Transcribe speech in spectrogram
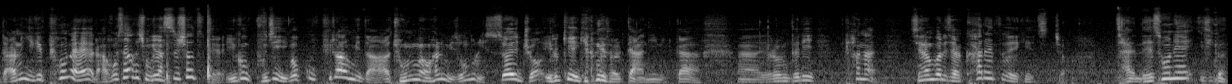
나는 이게 편해 라고 생각하시면 그냥 쓰셔도 돼요. 이건 굳이 이거 꼭 필요합니다. 종명 하려면 이 정도로 있어야죠. 이렇게 얘기하는 게 절대 아니니까 아, 여러분들이 편한 지난번에 제가 카레도 얘기했죠. 자, 내 손에 이건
